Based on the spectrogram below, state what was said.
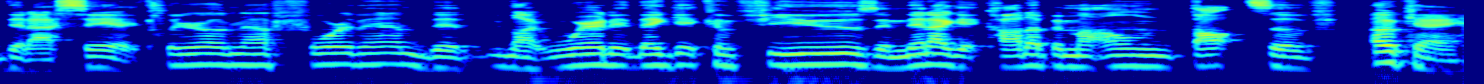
did I say it clear enough for them? Did like where did they get confused? And then I get caught up in my own thoughts of, okay,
